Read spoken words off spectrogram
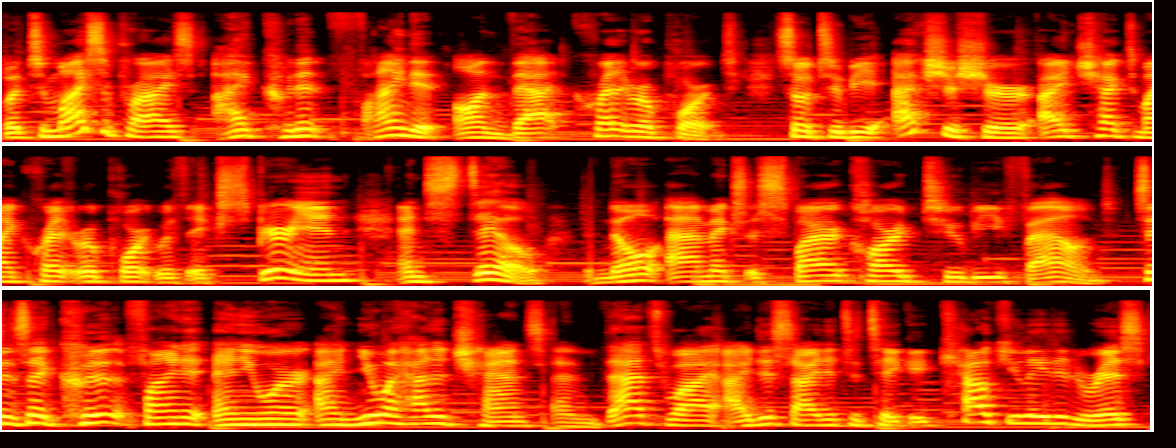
But to my surprise, I couldn't find it on that credit report. So to be extra sure, I checked my credit report with Experian and still no Amex Aspire card to be found. Since I couldn't find it anywhere, I knew I had a chance and that's why I decided to take a calculated risk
